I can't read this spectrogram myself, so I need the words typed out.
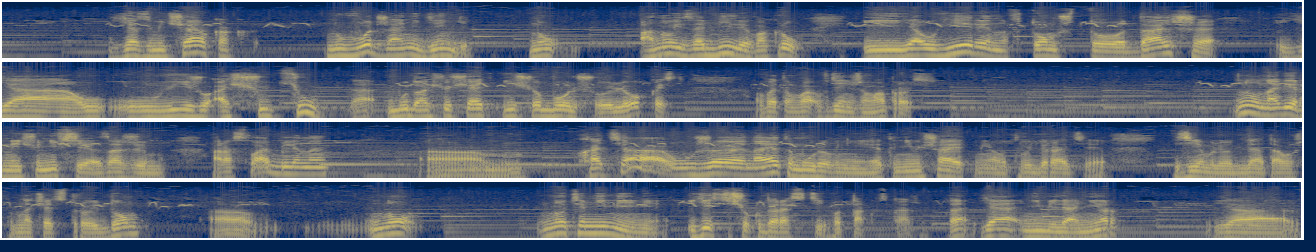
я замечаю, как, ну вот же они деньги. Ну, оно изобилие вокруг. И я уверен в том, что дальше я увижу, ощутю, да, буду ощущать еще большую легкость в этом в денежном вопросе. Ну, наверное, еще не все зажимы расслаблены. Хотя уже на этом уровне это не мешает мне вот выбирать э, землю для того, чтобы начать строить дом. Но но, тем не менее, есть еще куда расти, вот так вот скажем. Да? Я не миллионер, я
